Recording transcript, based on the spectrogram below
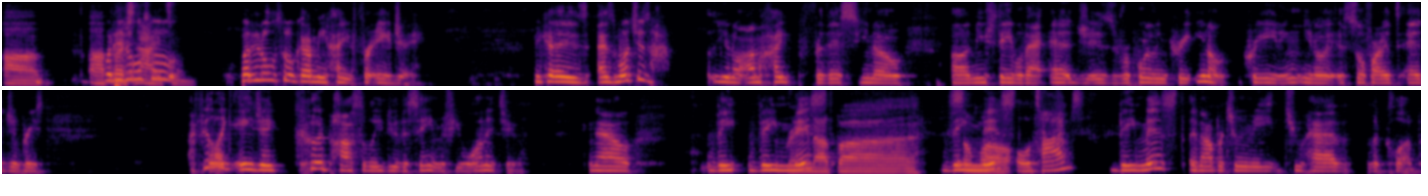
uh, uh But it also- to him. but it also got me hyped for AJ because as much as you know I'm hyped for this you know uh new stable that Edge is reportedly create you know creating you know so far it's Edge and Priest. I feel like AJ could possibly do the same if you wanted to. Now they they Bringing missed up uh they some uh, missed old times, they missed an opportunity to have the club.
